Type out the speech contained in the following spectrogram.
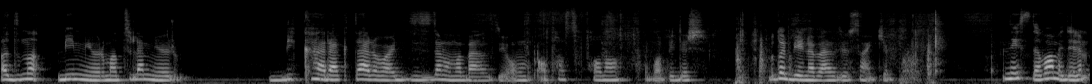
Adını bilmiyorum, hatırlamıyorum. Bir karakter var diziden ona benziyor. Onun atası falan olabilir. Bu da birine benziyor sanki. Neyse devam edelim.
